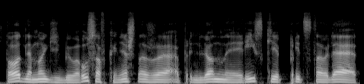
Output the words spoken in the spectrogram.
что для многих белорусов, конечно же, определенные риски представляет.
